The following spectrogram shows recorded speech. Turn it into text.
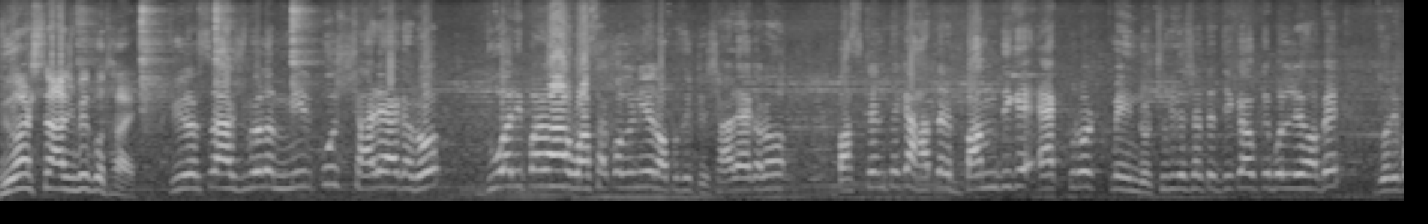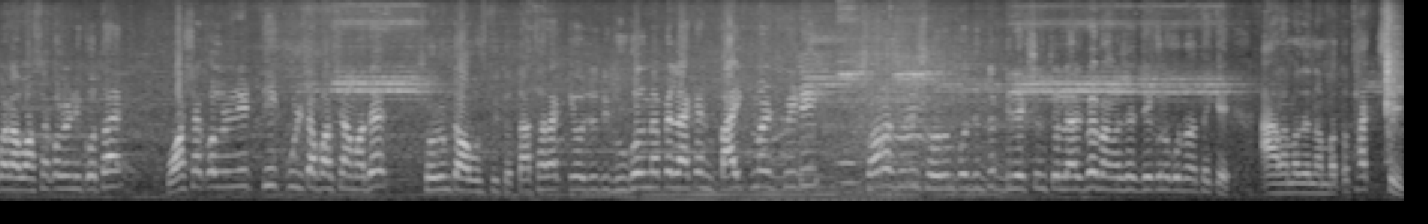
ভিউয়ার্সরা আসবে কোথায়? ভিউয়ার্সরা আসবে হলো মিরপুর সাড়ে এগারো দুয়ারিপাড়া ওয়াসা কলোনির অপোজিটে সাড়ে এগারো বাস স্ট্যান্ড থেকে হাতের বাম দিকে এক রোড মেইন রোড সুবিধার সাথে যে কাউকে বললে হবে দুয়ারিপাড়া ওয়াসা কলোনি কোথায়? ওয়াসা কলোনির ঠিক উল্টা পাশে আমাদের শোরুমটা অবস্থিত। তাছাড়া কেউ যদি গুগল ম্যাপে লেখেন বাইক মার্ট বিডি সরাসরি শোরুম পর্যন্ত ডিরেকশন চলে আসবে বাংলাদেশের যে কোনো কোনো থেকে। আর আমাদের নাম্বার তো থাকছেই।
